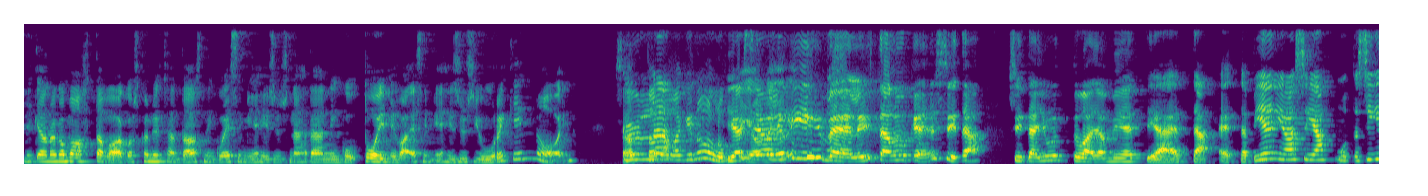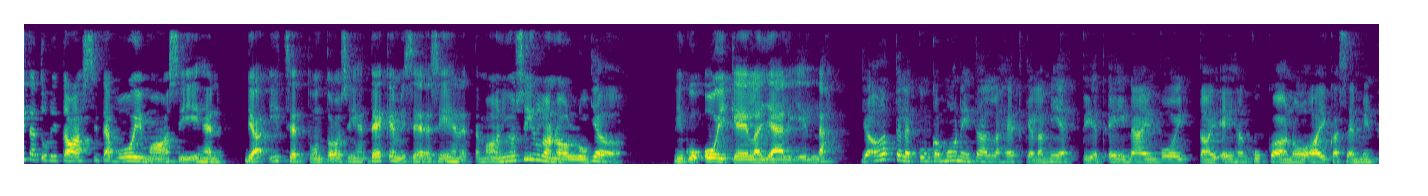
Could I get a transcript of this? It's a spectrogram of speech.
Mikä on aika mahtavaa, koska nythän taas niin kuin esimiehisyys nähdään niin kuin toimiva esimiehisyys juurikin noin. Sä Kyllä. todellakin ollut Ja se oli ihmeellistä lukea sitä, sitä juttua ja miettiä, että, että pieni asia, mutta siitä tuli taas sitä voimaa siihen ja itsetuntoa siihen tekemiseen ja siihen, että mä oon jo silloin ollut Joo. Niin kuin oikeilla jäljillä. Ja ajattele, kuinka moni tällä hetkellä miettii, että ei näin voi tai eihän kukaan ole aikaisemmin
